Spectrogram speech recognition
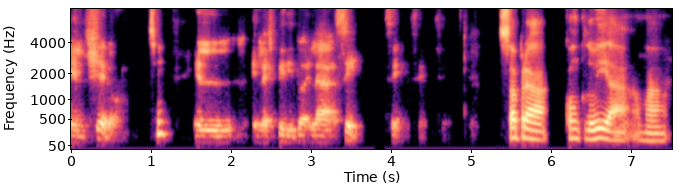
El cheiro. Sim. El, el espírito, la, sim, sim, sim. Só para concluir uma,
